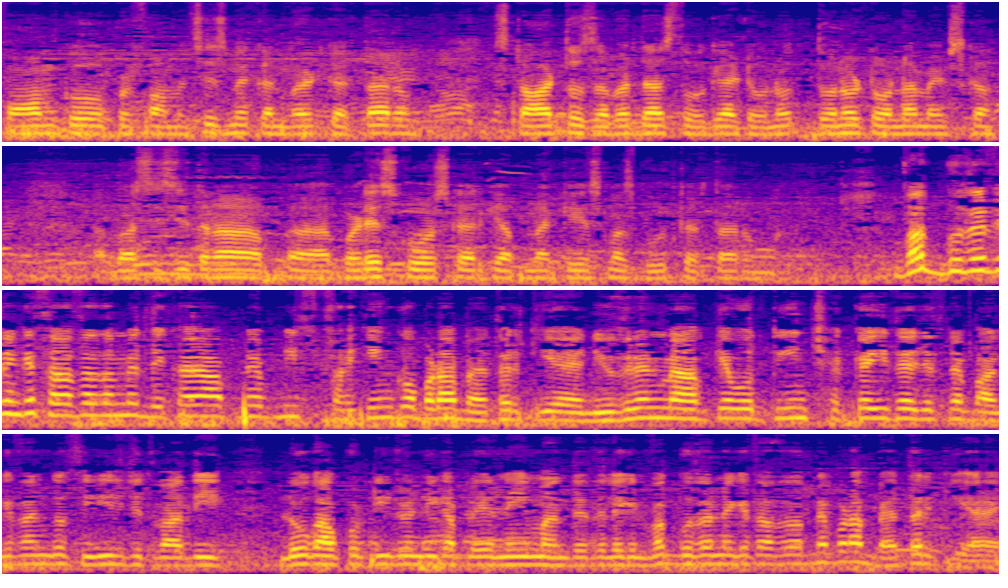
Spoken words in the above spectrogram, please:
فارم کو پرفارمنسز میں کنورٹ کرتا رہوں۔ سٹارٹ تو زبردست ہو گیا دونوں دونوں ٹورنامنٹس کا۔ بس اسی طرح بڑے سکورز کر کے اپنا کیس مضبوط کرتا رہوں گا۔ وقت گزرنے کے ساتھ ساتھ ہم نے دیکھا ہے، آپ نے اپنی اسٹرائکنگ کو بڑا بہتر کیا ہے۔ نیوزی لینڈ میں آپ کے وہ تین چھکے ہی تھے جس نے پاکستان کو سیریز جتوا دی۔ لوگ آپ کو ٹی ٹوینٹی کا پلیئر نہیں مانتے تھے، لیکن وقت گزرنے کے ساتھ ساتھ آپ نے بڑا بہتر کیا ہے۔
